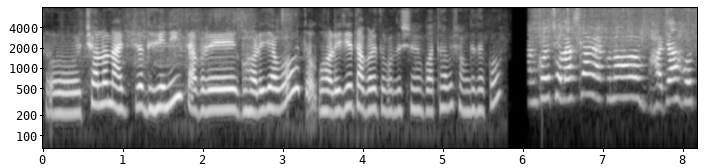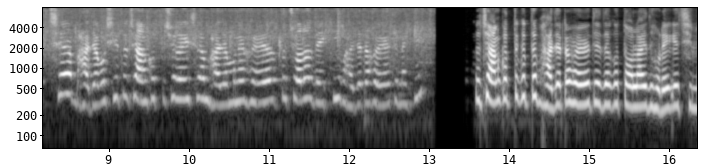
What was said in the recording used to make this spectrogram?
তো চলো নাইটিটা ধুয়ে নিই, তারপরে ঘরে যাব। তো ঘরে যেয়ে তারপরে তোমাদের সঙ্গে কথা হবে, সঙ্গে থাকো। চান করে চলে আসলাম এখনও ভাজা হচ্ছে। ভাজা বসিয়ে তো চান করতে চলে গেছিলাম, ভাজা মনে হয়ে গেল। তো চলো দেখি ভাজাটা হয়ে গেছে নাকি। তো চান করতে করতে ভাজাটা হয়ে গেছে, দেখো তলায় ধরে গেছিল।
